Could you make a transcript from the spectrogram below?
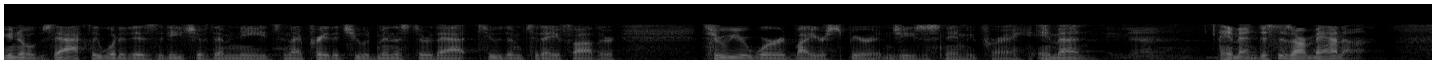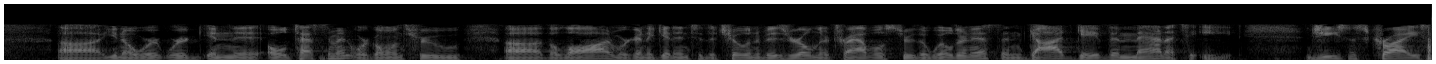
You know exactly what it is that each of them needs, and I pray that you would minister that to them today, Father, through your word by your Spirit. In Jesus' name we pray. Amen. Amen. Amen. This is our manna. Uh, you know, we're, we're in the Old Testament. We're going through uh, the law, and we're going to get into the children of Israel and their travels through the wilderness. And God gave them manna to eat. Jesus Christ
